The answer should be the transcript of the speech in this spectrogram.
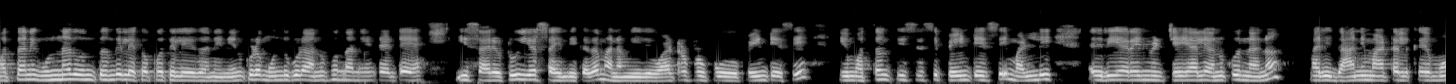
మొత్తానికి ఉన్నది ఉంటుంది లేకపోతే లేదని నేను కూడా ముందు కూడా అనుకున్నాను ఏంటంటే ఈసారి టూ ఇయర్స్ అయింది కదా మనం ఇది వాటర్ ప్రూఫ్ పెయింట్ వేసి ఈ మొత్తం తీసేసి పెయింట్ వేసి మళ్ళీ రీఅరేంజ్మెంట్ చేయాలి అనుకున్నాను. మరి దాని మాటలకేమో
